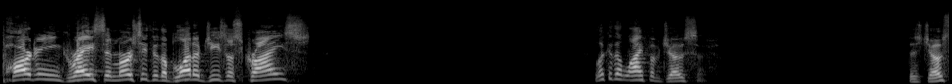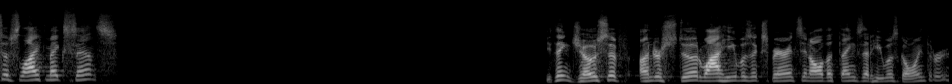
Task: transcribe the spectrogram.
pardoning grace and mercy through the blood of Jesus Christ. Look at the life of Joseph. Does Joseph's life make sense? You think Joseph understood why he was experiencing all the things that he was going through?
